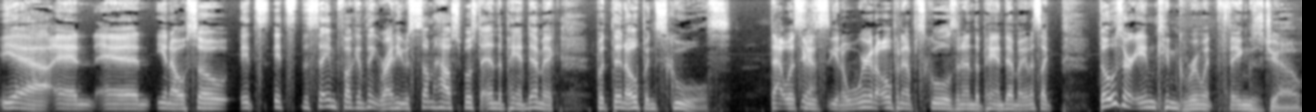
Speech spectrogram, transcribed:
Yeah and and you know so it's it's the same fucking thing right? He was somehow supposed to end the pandemic but then open schools that was yeah. his, you know, we're going to open up schools and end the pandemic. And it's like, those are incongruent things, Joe.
